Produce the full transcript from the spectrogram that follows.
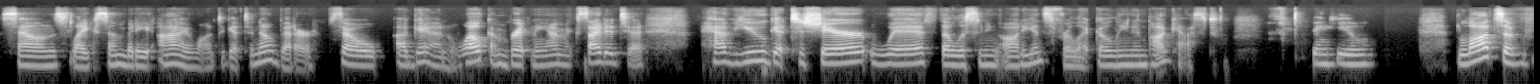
sounds like somebody I want to get to know better. So again, mm-hmm. welcome, Brittany. I'm excited to have you get to share with the listening audience for Let Go Lean In podcast. Thank you lots of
